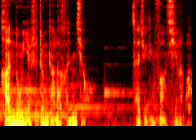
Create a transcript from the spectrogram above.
韩东也是挣扎了很久，才决定放弃了吧。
